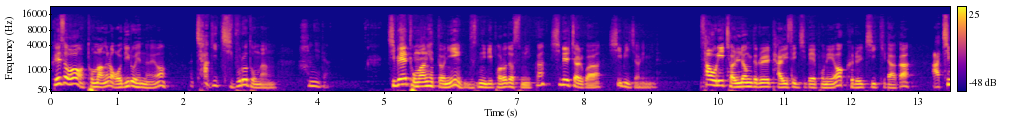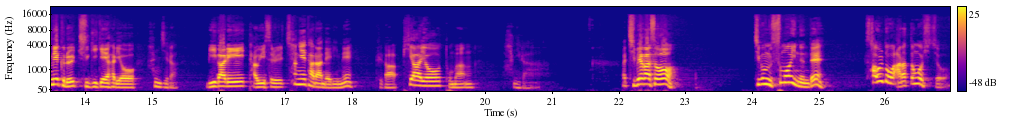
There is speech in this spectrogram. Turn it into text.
그래서 도망을 어디로 했나요? 자기 집으로 도망합니다. 집에 도망했더니 무슨 일이 벌어졌습니까? 11절과 12절입니다. 사울이 전령들을 다윗의 집에 보내어 그를 지키다가 아침에 그를 죽이게 하려 한지라 미갈이 다윗을 창에 달아 내림에 그가 피하여 도망하니라. 집에 가서 지금 숨어 있는데 사울도 알았던 것이죠.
